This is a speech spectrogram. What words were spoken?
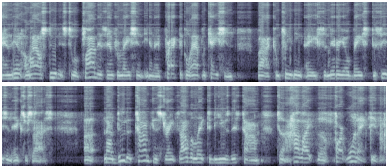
and then allows students to apply this information in a practical application by completing a scenario-based decision exercise. Now, due to time constraints, I've elected to use this time to highlight the part one activity.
